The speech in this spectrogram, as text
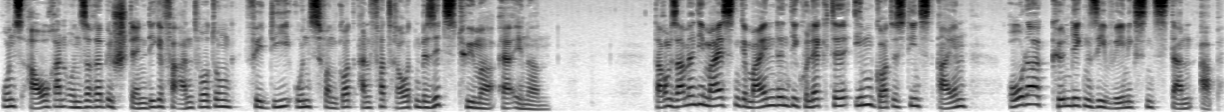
uns auch an unsere beständige Verantwortung für die uns von Gott anvertrauten Besitztümer erinnern. Darum sammeln die meisten Gemeinden die Kollekte im Gottesdienst ein oder kündigen sie wenigstens dann ab.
